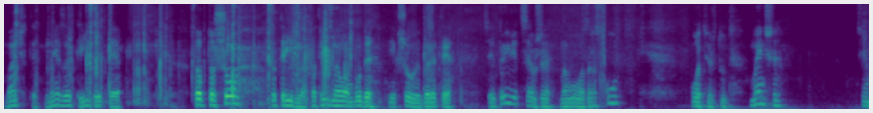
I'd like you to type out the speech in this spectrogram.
бачите, не закріпите. Тобто, що потрібно? Потрібно вам буде, якщо ви берете цей привід, це вже нового зразку. Отвір тут менше, ніж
